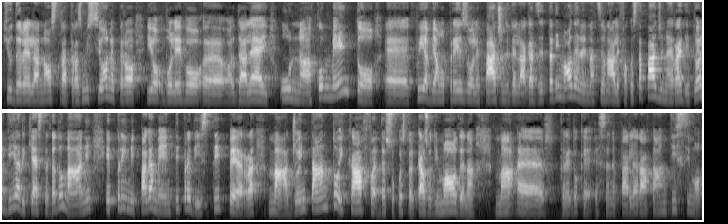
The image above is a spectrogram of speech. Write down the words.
chiudere la nostra trasmissione, però io volevo eh, da lei un commento. qui abbiamo preso le pagine della Gazzetta di Modena, il Nazionale fa questa pagina, il reddito al via, richieste da domani domani e primi pagamenti previsti per maggio. Intanto i CAF, adesso questo è il caso di Modena, ma eh, credo che se ne parlerà tantissimo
